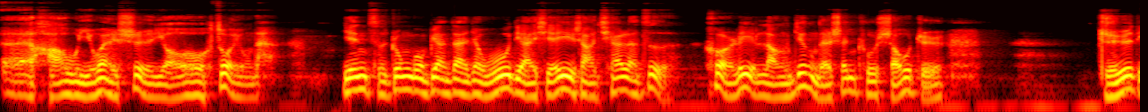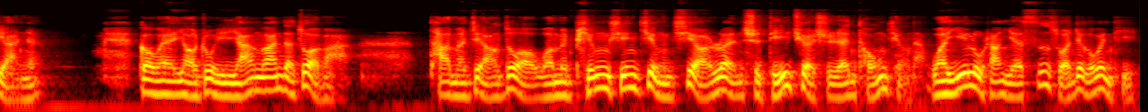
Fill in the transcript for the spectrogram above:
呃，毫无疑问是有作用的，因此中共便在这五点协议上签了字。赫尔利冷静地伸出手指，指点着各位要注意延安的做法。他们这样做，我们平心静气而论，是的确使人同情的。我一路上也思索这个问题：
